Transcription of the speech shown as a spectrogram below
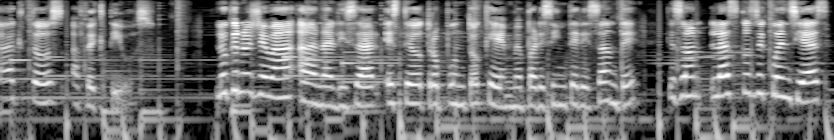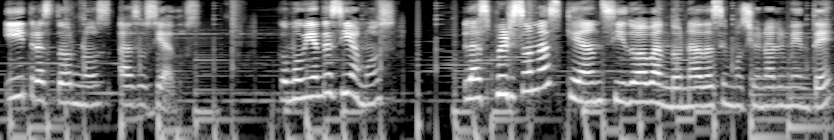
actos afectivos. Lo que nos lleva a analizar este otro punto que me parece interesante, que son las consecuencias y trastornos asociados. Como bien decíamos, las personas que han sido abandonadas emocionalmente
